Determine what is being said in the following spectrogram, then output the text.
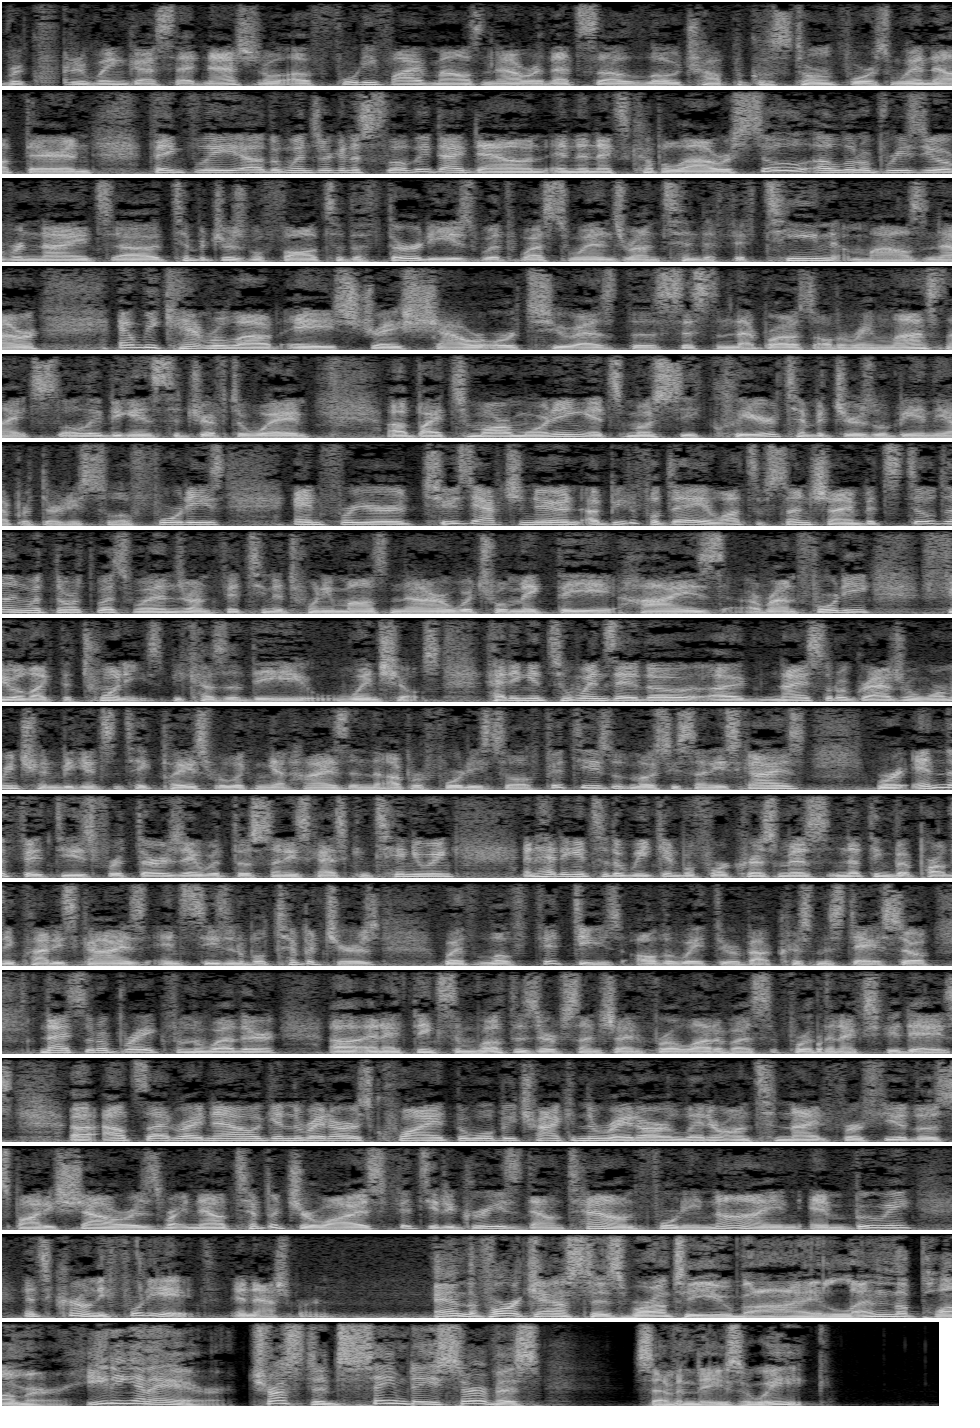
recorded wind gust at national of 45 miles an hour. That's a low tropical storm force wind out there, and thankfully uh, the winds are going to slowly die down in the next couple hours. Still a little breezy overnight. Uh, temperatures will fall to the 30s with west winds around 10 to 15 miles an hour, and we can't rule out a stray shower or two as the system that brought us all the rain last night slowly begins to drift away. Uh, by tomorrow morning, it's mostly clear. Temperatures will be in the upper 30s to low 40s, and for your Tuesday afternoon, a beautiful day, lots of sunshine but still dealing with northwest winds around 15 to 20 miles an hour, which will make the highs around 40 feel like the 20s because of the wind chills. Heading into Wednesday, though, a nice little gradual warming trend begins to take place. We're looking at highs in the upper 40s to low 50s with mostly sunny skies. We're in the 50s for Thursday with those sunny skies continuing. And heading into the weekend before Christmas, nothing but partly cloudy skies and seasonable temperatures with low 50s all the way through about Christmas Day. So nice little break from the weather, uh, and I think some well-deserved sunshine for a lot of us for the next few days. Uh, outside right now, again, the radar is quiet, but we'll be tracking the radar later on tonight for a few of those spotty showers. Right now, temperature wise, 50 degrees downtown, 49 in Bowie. It's currently 48 in Ashburn. And the forecast is brought to you by Len the Plumber, Heating and Air, trusted same day service, seven days a week.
